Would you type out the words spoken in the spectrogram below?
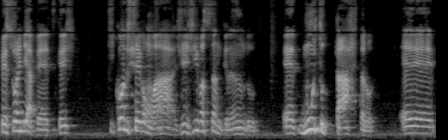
pessoas diabéticas, que quando chegam lá, gengiva sangrando, é, muito tártaro, é,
